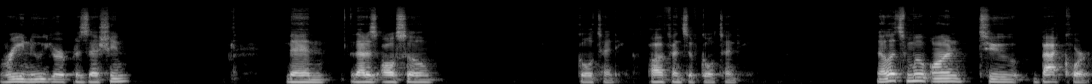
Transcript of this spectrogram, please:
renew your possession, then that is also goaltending, offensive goaltending. Now let's move on to backcourt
